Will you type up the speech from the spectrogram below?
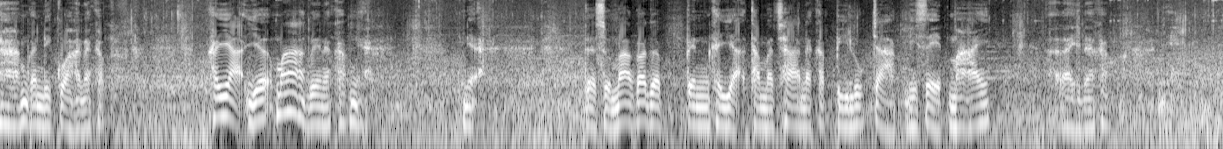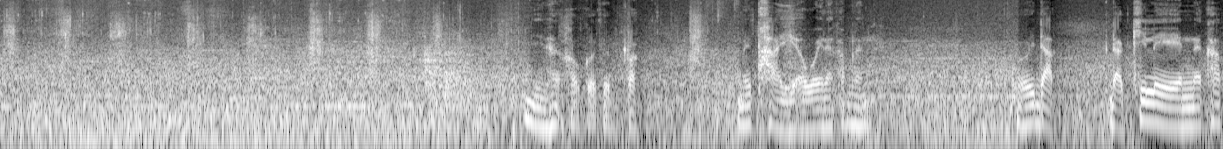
น้ำกันดีกว่านะครับ ขยะเยอะมากเลยนะครับเนี่ยเนี่ยแต่ส่วนมากก็จะเป็นขยะธรรมชาตินะครับ ปีลูกจากมีเศษไม้อะไรนะครับนี่นี่นะเขาก็จะปัก ไม้ไผ่เอาไว้นะครับนั่นไว้ดักดักขี้เลนนะครับ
